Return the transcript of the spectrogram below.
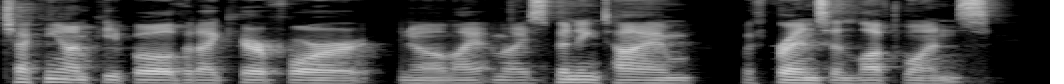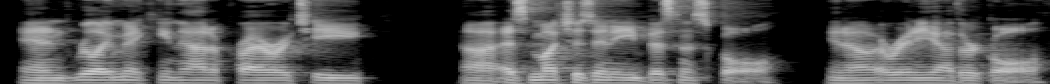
checking on people that I care for? You know, am I am I spending time with friends and loved ones? And really making that a priority uh, as much as any business goal, you know, or any other goal,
